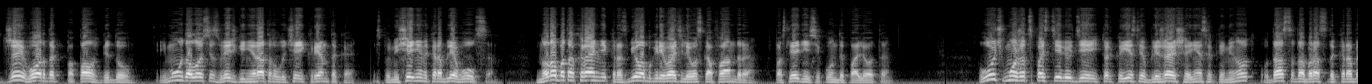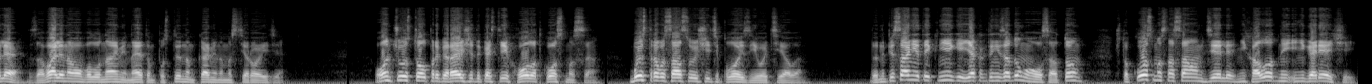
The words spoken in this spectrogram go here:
Джей Вордок попал в беду. Ему удалось извлечь генератор лучей Крентака из помещения на корабле Вулса. Но робот-охранник разбил обогреватель его скафандра в последние секунды полета. Луч может спасти людей, только если в ближайшие несколько минут удастся добраться до корабля, заваленного валунами на этом пустынном каменном астероиде. Он чувствовал пробирающий до костей холод космоса, быстро высасывающий тепло из его тела. До написания этой книги я как-то не задумывался о том, что космос на самом деле не холодный и не горячий.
